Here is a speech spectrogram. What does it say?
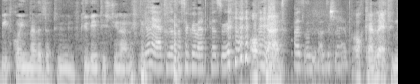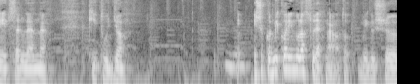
bitcoin nevezetű küvét is csinálni. Ja, lehet, hogy az lesz a következő. Akár, Lehet. Az, az, az is lehet. akár lehet, hogy népszerű lenne. Ki tudja. És akkor mikor indul a szület nálatok? Végülis ö,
